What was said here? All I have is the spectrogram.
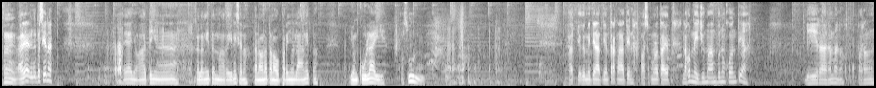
Hmm, ayan, ilabas ka na. Ayan yung ating ah, kalangitan mga kainis ano. Tanaw na tanaw pa rin yung langit no. Yung kulay asul. At gagamitin natin yung truck natin. Pasok muna tayo. Nako, medyo maambo ng konti ah. Bihira naman no. Parang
